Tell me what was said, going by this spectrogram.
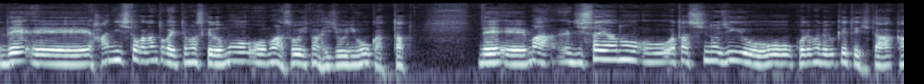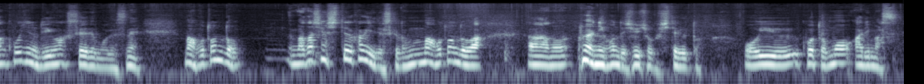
で、えー、反日とかなんとか言ってますけども、まあ、そういう人が非常に多かったと。で、えー、まあ、実際あの私の授業をこれまで受けてきた韓国人の留学生でもですね、まあ、ほとんど私が知ってる限りですけども、まあ、ほとんどはあの 日本で就職してるということもあります。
